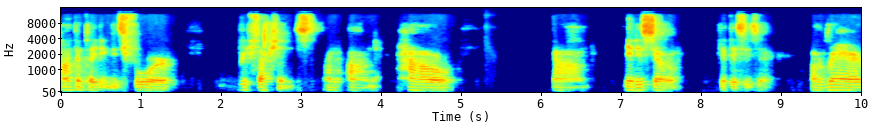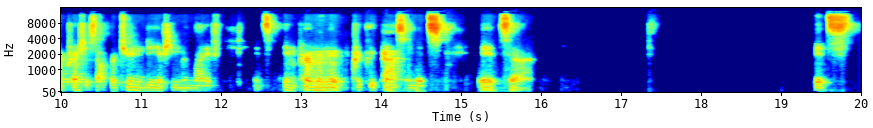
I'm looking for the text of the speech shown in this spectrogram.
contemplating these four reflections on, on how um, it is so that this is a a rare, precious opportunity of human life. It's impermanent, quickly passing. It's it's uh, it's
